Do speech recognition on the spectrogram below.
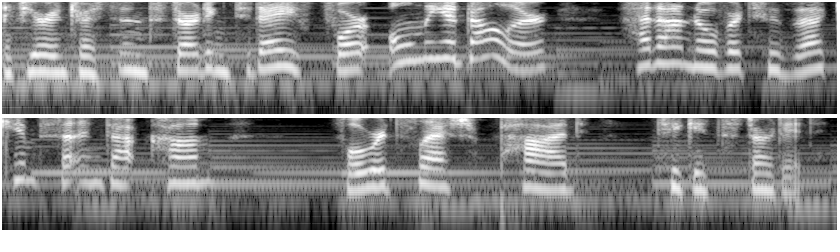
If you're interested in starting today for only a dollar, head on over to thekimsutton.com forward slash pod to get started.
